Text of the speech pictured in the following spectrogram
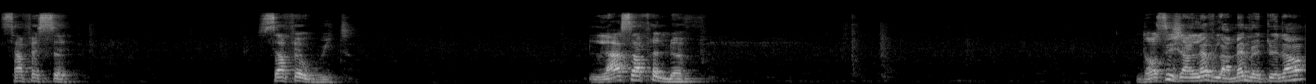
Ça fait 7. Ça fait 8. Là, ça fait 9. Donc, si j'enlève la main maintenant,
